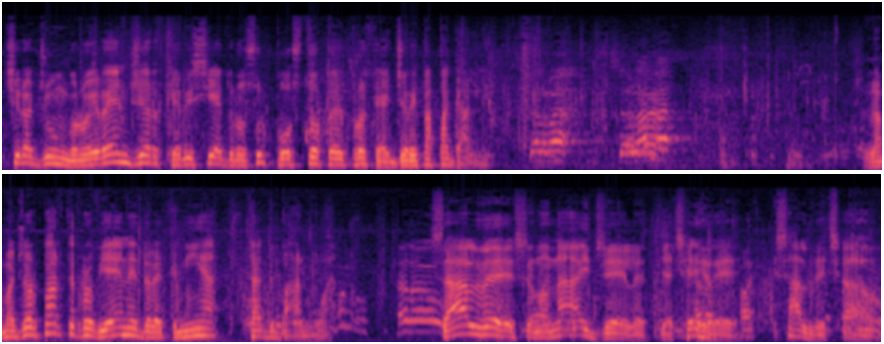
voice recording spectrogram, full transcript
Ci raggiungono i ranger che risiedono sul posto per proteggere i pappagalli. La maggior parte proviene dall'etnia Tagbanwa. Salve, sono Nigel, piacere. Salve, ciao.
